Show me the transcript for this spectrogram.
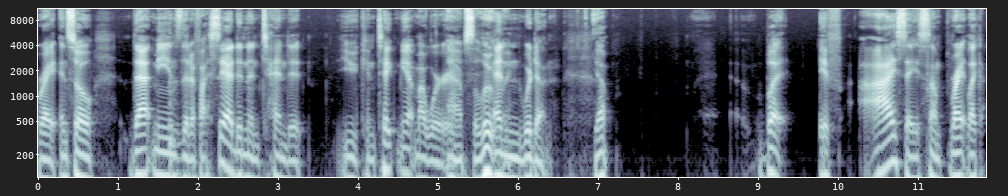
right? And so that means that if I say I didn't intend it, you can take me at my word, Absolutely. and we're done. yep But if I say something, right, like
